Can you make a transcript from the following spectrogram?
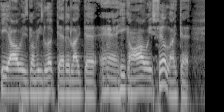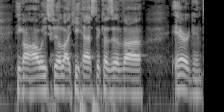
he always gonna be looked at it like that, and he gonna always feel like that. He gonna always feel like he has to because of uh, arrogance.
